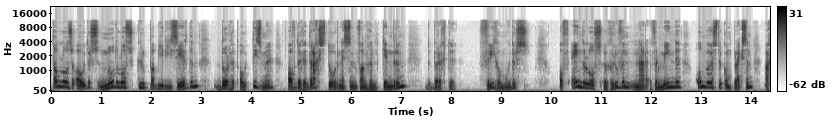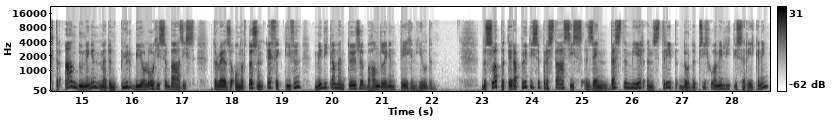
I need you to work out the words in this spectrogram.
talloze ouders nodeloos culpabiliseerden door het autisme of de gedragsstoornissen van hun kinderen, de beruchte frigomoeders, of eindeloos groeven naar vermeende onbewuste complexen achter aandoeningen met een puur biologische basis, terwijl ze ondertussen effectieve medicamenteuze behandelingen tegenhielden. De slappe therapeutische prestaties zijn des te meer een streep door de psychoanalytische rekening,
